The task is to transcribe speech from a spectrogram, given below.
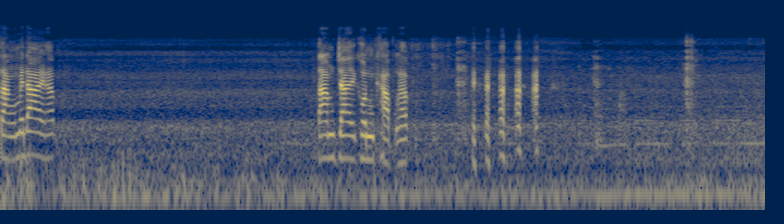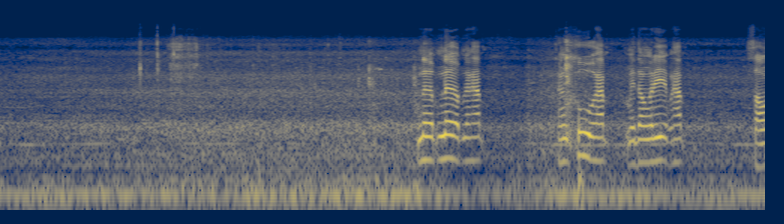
สั่งไม่ได้ครับ ตามใจคนขับครับ เนิบเนิบนะครับ ทั้งคู่ครับ ไม่ต้องรีบครับ สอง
